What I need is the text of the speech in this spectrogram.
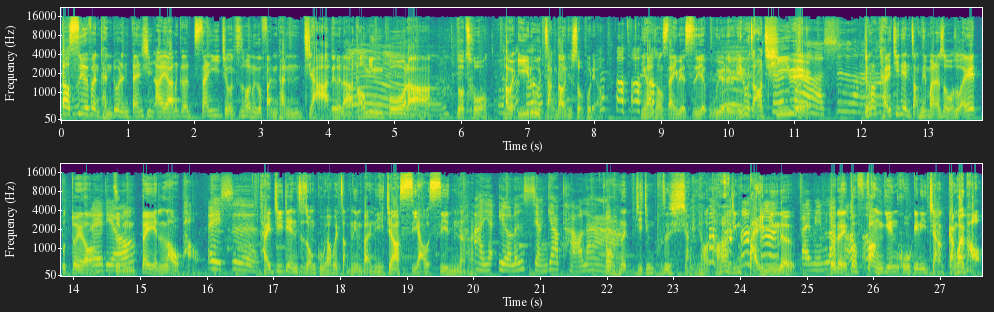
到四月份，很多人担心，哎呀，那个三一九之后那个反弹假的啦，逃命坡啦，我说错，它会一路涨到你受不了。你看，从三月、四月、五月、六月一路涨到七月，是啊。等到台积电涨停板的时候，我说，哎，不对喽，准备落跑。哎，是。台积电这种股票会涨停板，你就要小心呐。哎呀，有人想要逃啦。哦，那已经不是想要逃，他已经摆明了，摆明了，对不对？都放烟火跟你讲，赶快跑。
